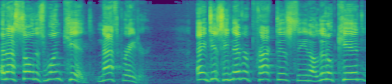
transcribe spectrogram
And I saw this one kid, ninth grader, and just he never practiced, you know, little kid,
